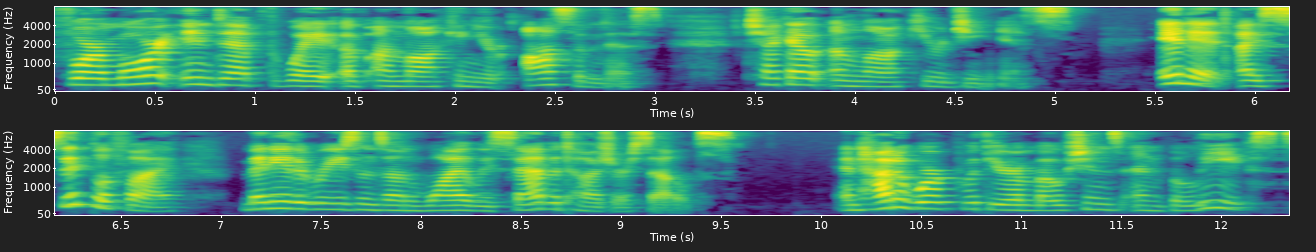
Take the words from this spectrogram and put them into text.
For a more in depth way of unlocking your awesomeness, check out Unlock Your Genius. In it, I simplify many of the reasons on why we sabotage ourselves, and how to work with your emotions and beliefs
